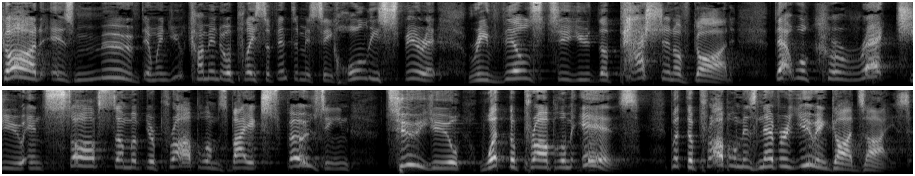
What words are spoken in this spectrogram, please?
God is moved. And when you come into a place of intimacy, Holy Spirit reveals to you the passion of God that will correct you and solve some of your problems by exposing to you what the problem is. But the problem is never you in God's eyes.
